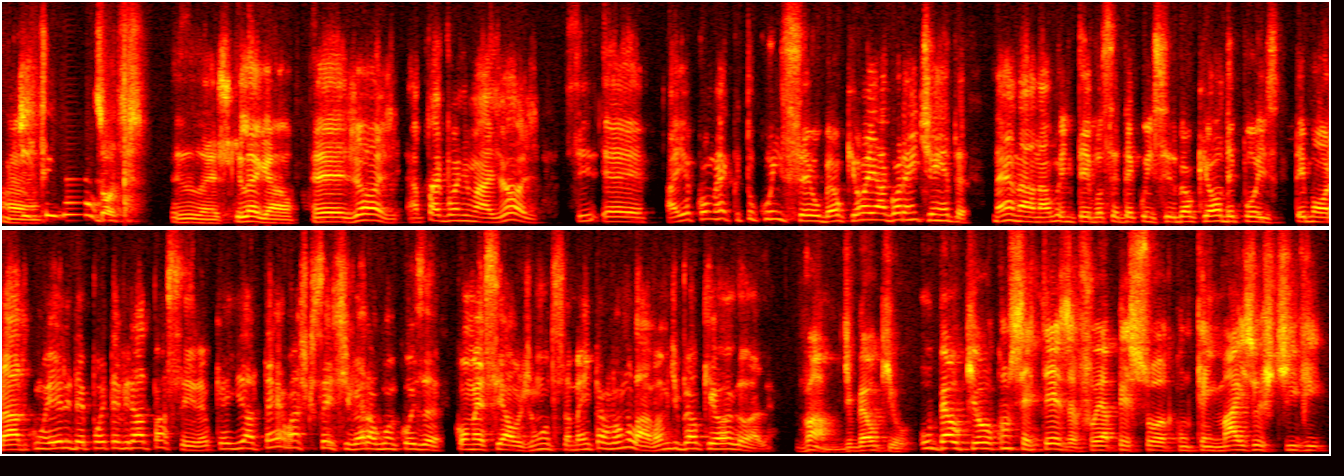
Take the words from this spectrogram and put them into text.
ah. e fiz as outras. Excelente, que legal. É, Jorge, rapaz, bom demais. Jorge, se, é, aí como é que tu conheceu o Belchior e agora a gente entra né, na, na UNT, você ter conhecido o Belchior, depois ter morado com ele e depois ter virado parceiro. Eu queria até, eu acho que vocês tiveram alguma coisa comercial juntos também, então vamos lá, vamos de Belchior agora. Vamos, de Belchior. O Belchior, com certeza, foi a pessoa com quem mais eu estive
